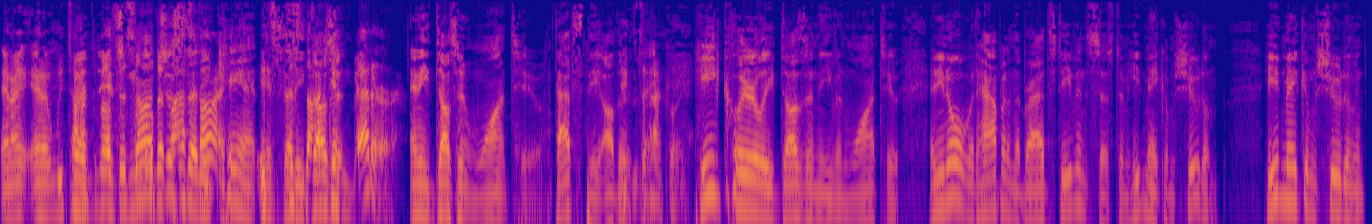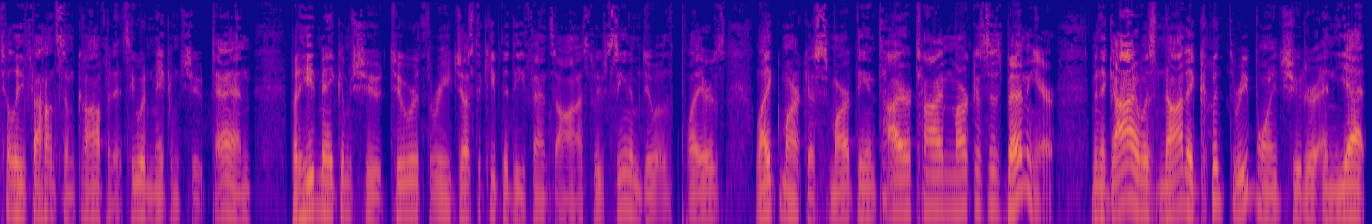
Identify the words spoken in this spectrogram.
And I and we talked But about it's this a not just that time. he can't, it's, It's, that he doesn't better. and he doesn't want to. That's the other Exactly. thing. He clearly doesn't even want to. And you know what would happen in the Brad Stevens system? He'd make him shoot him. He'd make him shoot him until he found some confidence. He wouldn't make him shoot 10, but he'd make him shoot two or three just to keep the defense honest. We've seen him do it with players like Marcus Smart the entire time Marcus has been here. I mean, the guy was not a good three point shooter and yet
